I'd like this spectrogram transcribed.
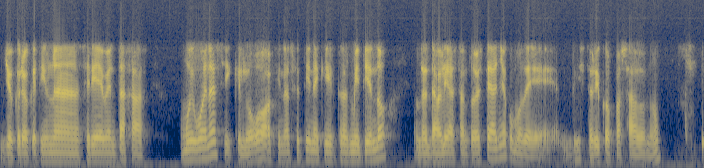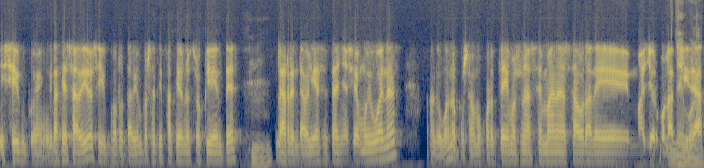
yo creo que tiene una serie de ventajas muy buenas y que luego al final se tiene que ir transmitiendo en rentabilidades tanto de este año como de, histórico pasado, ¿no? Y sí, pues gracias a Dios y por también por satisfacción de nuestros clientes, mm. las rentabilidades este año han sido muy buenas, aunque bueno, pues a lo mejor tenemos unas semanas ahora de mayor volatilidad,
